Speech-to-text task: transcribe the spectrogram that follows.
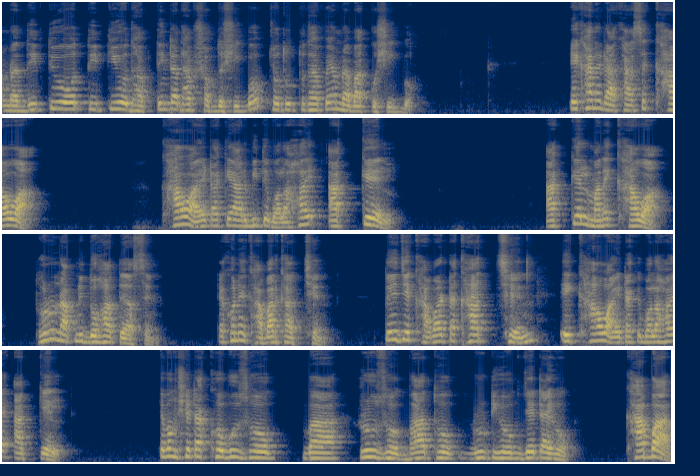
আমরা দ্বিতীয়, তৃতীয় ধাপ, তিনটা ধাপ শব্দ শিখব। চতুর্থ ধাপে আমরা বাক্য শিখব। এখানে রাখা আছে খাওয়া। খাওয়া এটাকে আরবিতে বলা হয় আক্কেল। আক্কেল মানে খাওয়া। ধরুন আপনি দোহাতে আছেন, এখন এই খাবার খাচ্ছেন। তো এই যে খাবারটা খাচ্ছেন, এই খাওয়া এটাকে বলা হয় আক্কেল। এবং সেটা খবুজ হোক বা রুজ হোক, ভাত হোক, রুটি হোক, যেটাই হোক, খাবার,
